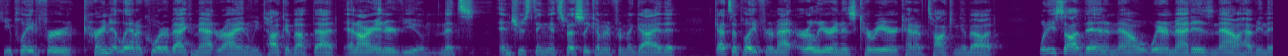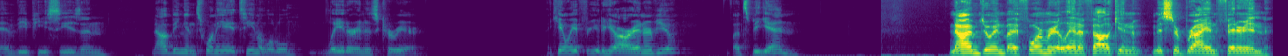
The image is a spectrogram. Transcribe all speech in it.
he played for current Atlanta quarterback Matt Ryan. We talk about that in our interview. And it's interesting, especially coming from a guy that got to play for Matt earlier in his career, kind of talking about what he saw then and now where Matt is now, having the MVP season, now being in 2018 a little later in his career. I can't wait for you to hear our interview. Let's begin. Now I'm joined by former Atlanta Falcon, Mr. Brian Finneran.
